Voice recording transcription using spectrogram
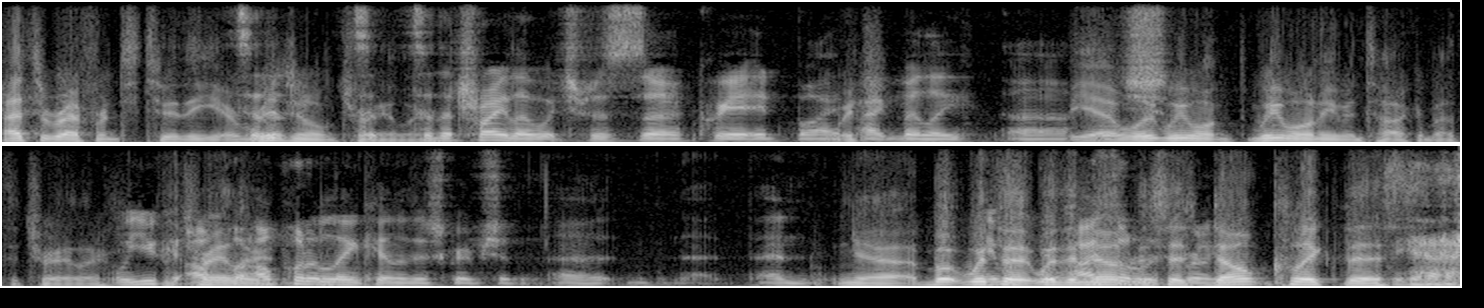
That's a reference to the to the- original to- trailer. to, the trailer, which was uh, created by Which- PacBilly. Uh, yeah, which- we, we won't we won't even talk about the trailer. well, you can. I'll put, I'll put a link in the description. Uh, and Yeah, but with It a with a note that says brilliant. "Don't click this." yeah,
